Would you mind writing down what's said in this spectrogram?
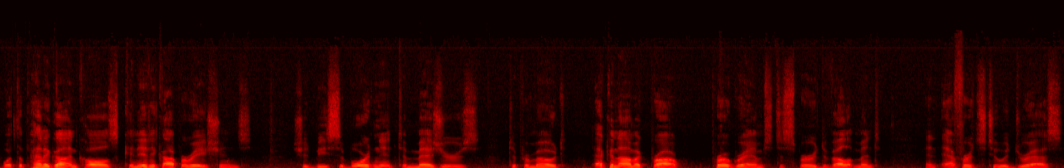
what the Pentagon calls kinetic operations should be subordinate to measures to promote economic pro- programs to spur development and efforts to address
